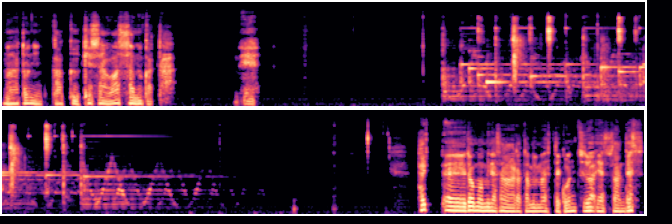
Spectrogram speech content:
まあとにかく今朝は寒かった。ね。はい。えー、どうも皆さん改めまして、こんにちは、やすさんです。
